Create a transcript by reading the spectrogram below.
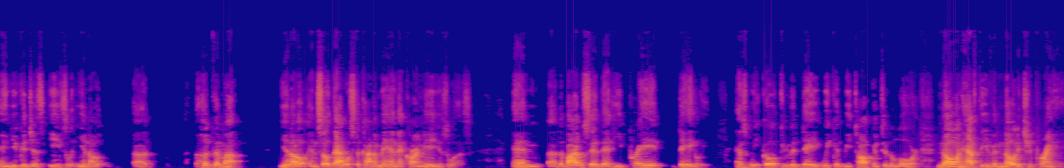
and you could just easily, you know, uh, hook them up, you know. And so that was the kind of man that Cornelius was and uh, the Bible said that he prayed daily. As we go through the day, we could be talking to the Lord. No one has to even know that you're praying.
